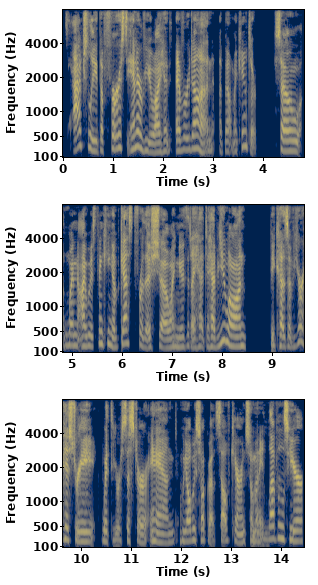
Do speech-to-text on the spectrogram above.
It's actually the first interview I had ever done about my cancer. So, when I was thinking of guest for this show, I knew that I had to have you on because of your history with your sister. And we always talk about self care in so many levels here.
